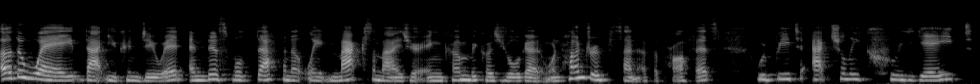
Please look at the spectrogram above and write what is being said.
other way that you can do it, and this will definitely maximize your income because you'll get 100% of the profits, would be to actually create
